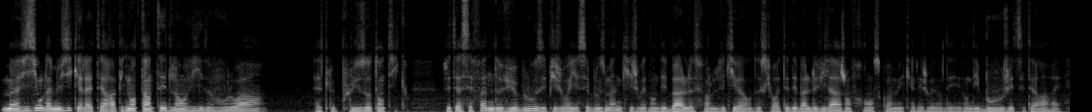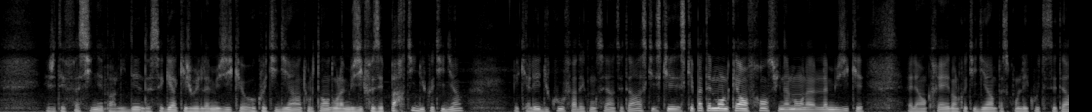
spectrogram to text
Ma vision de la musique, elle a été rapidement teintée de l'envie de vouloir être le plus authentique. J'étais assez fan de vieux blues et puis je voyais ces bluesmen qui jouaient dans des balles, l'équivalent de ce qui aurait été des balles de village en France, quoi, mais qui allaient jouer dans des, dans des bouges, etc. Et, et j'étais fasciné par l'idée de ces gars qui jouaient de la musique au quotidien tout le temps, dont la musique faisait partie du quotidien et qui allait du coup faire des concerts, etc. Ce qui, ce qui, est, ce qui est pas tellement le cas en France finalement. La, musique, est, elle est ancrée dans le quotidien parce qu'on l'écoute, etc.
